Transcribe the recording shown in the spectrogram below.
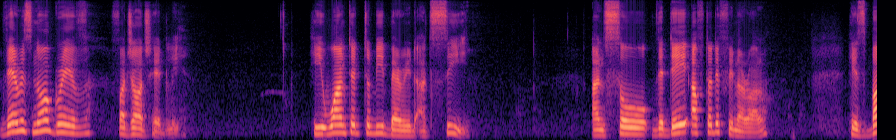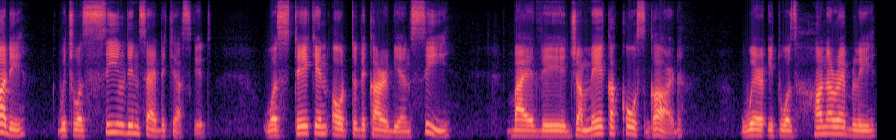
There is no grave for George Headley. He wanted to be buried at sea. And so the day after the funeral, his body, which was sealed inside the casket, was taken out to the Caribbean Sea by the Jamaica Coast Guard where it was honorably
